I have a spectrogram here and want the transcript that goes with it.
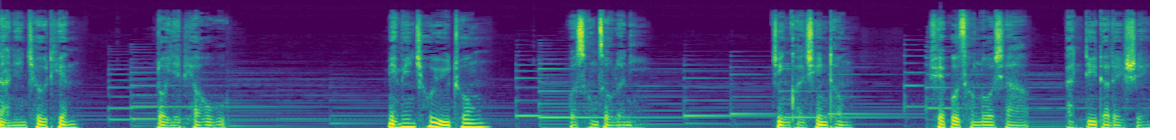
那年秋天，落叶飘舞，绵绵秋雨中，我送走了你。尽管心痛，却不曾落下半滴的泪水。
